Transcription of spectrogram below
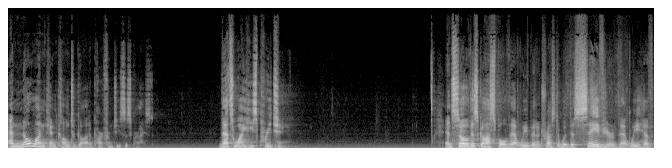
and no one can come to God apart from Jesus Christ. That's why he's preaching. And so, this gospel that we've been entrusted with, this Savior that we have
